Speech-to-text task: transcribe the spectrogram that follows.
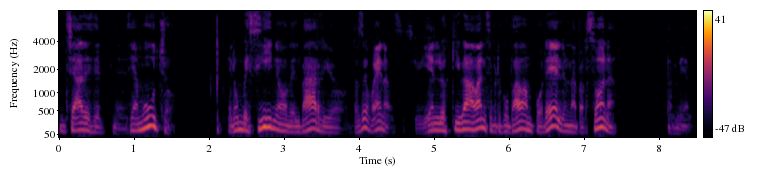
Ya desde, decía mucho. Era un vecino del barrio. Entonces, bueno, si bien lo esquivaban, se preocupaban por él, una persona también.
